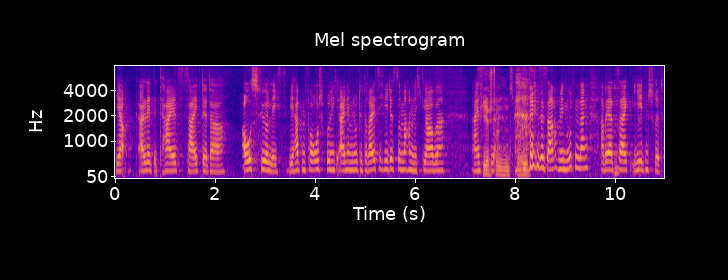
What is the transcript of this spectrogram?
ja, alle Details zeigt er da ausführlichst. Wir hatten vor ursprünglich eine Minute 30 Videos zu machen und ich glaube, eins Vier ist, Stunden zwölf. eins ist acht Minuten lang, aber er zeigt jeden Schritt,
